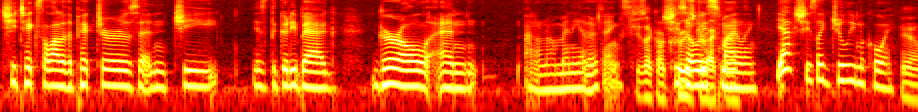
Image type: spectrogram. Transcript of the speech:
she takes a lot of the pictures, and she is the goodie bag girl, and I don't know many other things. She's like our she's cruise always director. smiling. Yeah, she's like Julie McCoy. Yeah.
